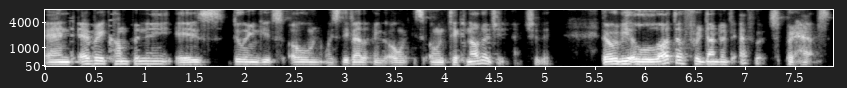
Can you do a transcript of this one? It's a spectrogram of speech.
and every company is doing its own, is developing own, its own technology, actually, there will be a lot of redundant efforts, perhaps.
